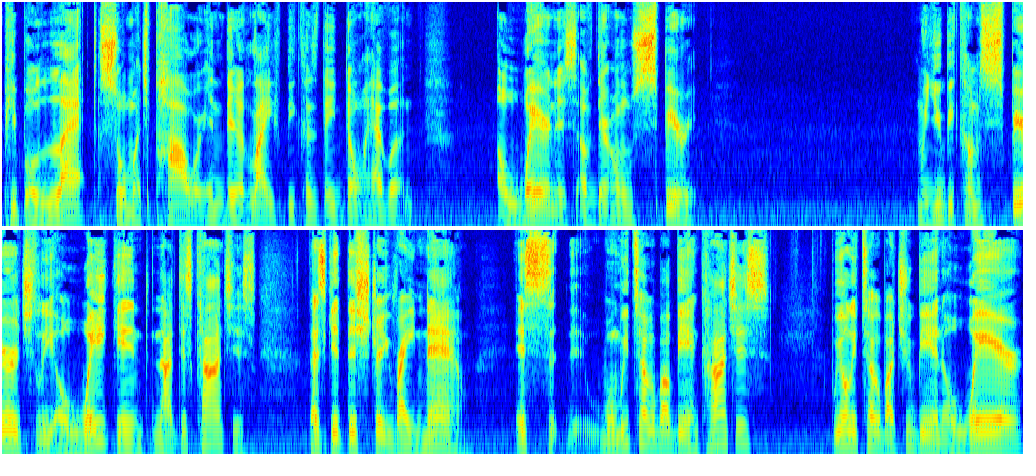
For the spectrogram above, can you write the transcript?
people lack so much power in their life because they don't have a awareness of their own spirit. When you become spiritually awakened, not just conscious. Let's get this straight right now. It's when we talk about being conscious, we only talk about you being aware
